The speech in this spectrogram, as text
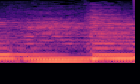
Música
